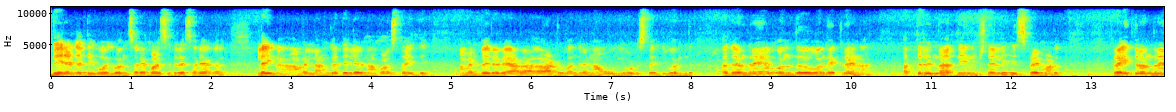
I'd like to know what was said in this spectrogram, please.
ಬೇರೆ ಗದ್ದೆಗೆ ಹೋಗಿ ಒಂದ್ಸರಿ ಬಳಸಿದ್ರೆ ಸರಿ ಆಗಲ್ಲ ಲೈನ ಆಮೇಲೆ ನಮ್ಮ ಗದ್ದೆಲ್ಲೇ ನಾವು ಬಳಸ್ತಾ ಇದ್ದೆ. ಆಮೇಲೆ ಬೇರೆ ಯಾರ ಆರ್ಡ್ರ್ ಬಂದರೆ ನಾವು ಹೋಗಿ ಓಡಿಸ್ತಾ ಇದ್ವಿ. ಒಂದು ಅದಂದರೆ ಒಂದು ಒಂದು ಎಕರೆನ ಹತ್ತರಿಂದ ಹದಿನೈದು ನಿಮಿಷದಲ್ಲಿ ಸ್ಪ್ರೇ ಮಾಡುತ್ತೆ. ರೈತರಂದರೆ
